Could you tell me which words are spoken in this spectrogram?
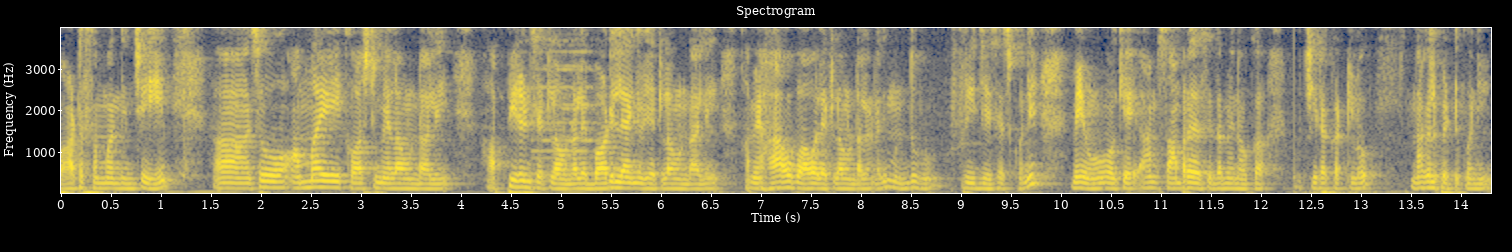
పాట సంబంధించి సో అమ్మాయి కాస్ట్యూమ్ ఎలా ఉండాలి అపీరెన్స్ ఎట్లా ఉండాలి బాడీ లాంగ్వేజ్ ఎట్లా ఉండాలి ఆమె హావభావాలు ఎట్లా ఉండాలి అనేది ముందు ఫ్రీ చేసేసుకొని మేము ఓకే ఆమె సాంప్రదాయ సిద్ధమైన ఒక ఒక చీరకట్టులో నగలు పెట్టుకొని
